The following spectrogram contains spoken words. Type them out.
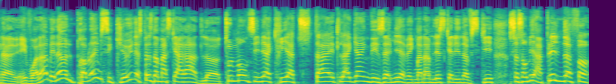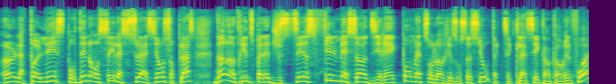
Euh, et, voilà. Mais là, le problème, c'est qu'il y a eu une espèce de mascarade. Là. Tout le monde s'est mis à crier à tue-tête. La gang des amis avec Madame Liz Kalinowski se sont mis à appeler le 911, la police, pour dénoncer la situation sur place dans l'entrée du palais de justice, filmer ça en direct pour mettre sur leurs réseaux sociaux, tactique classique encore une fois.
